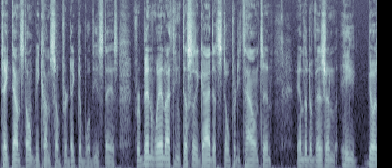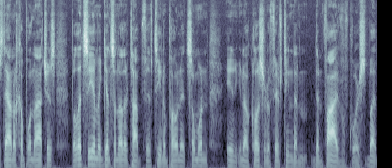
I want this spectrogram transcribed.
takedowns don't become so predictable these days. For Ben Nguyen, I think this is a guy that's still pretty talented in the division. He goes down a couple of notches, but let's see him against another top 15 opponent, someone you know closer to 15 than than 5, of course, but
